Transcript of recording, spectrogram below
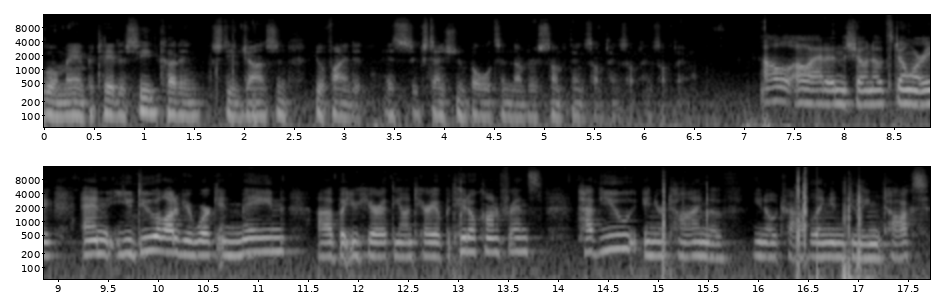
Google Maine potato seed cutting Steve Johnson, you'll find it. It's extension bulletin number something something something something. I'll, I'll add it in the show notes, don't worry. And you do a lot of your work in Maine, uh, but you're here at the Ontario Potato Conference. Have you, in your time of you know traveling and doing talks,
